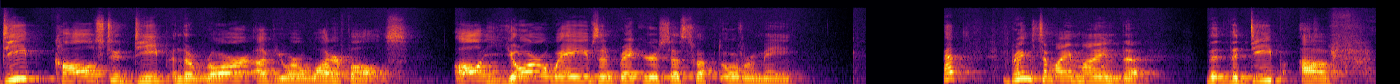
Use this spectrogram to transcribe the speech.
Deep calls to deep in the roar of your waterfalls. All your waves and breakers have swept over me. That brings to my mind the, the, the deep of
